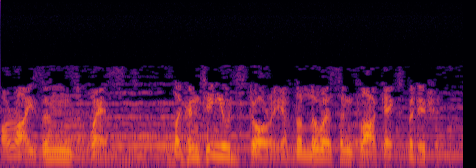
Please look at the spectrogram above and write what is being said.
Horizons West, the continued story of the Lewis and Clark expedition.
